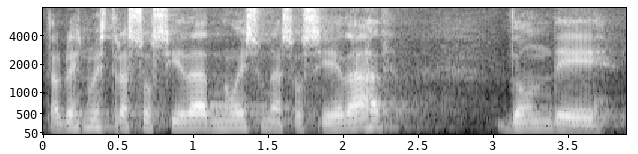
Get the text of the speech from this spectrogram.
Tal vez nuestra sociedad no es una sociedad donde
